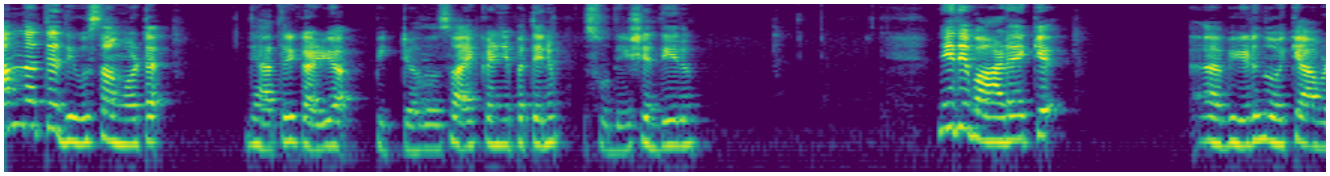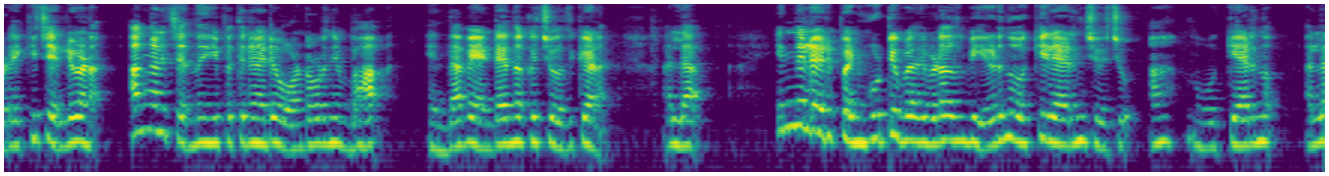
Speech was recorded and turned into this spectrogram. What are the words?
അന്നത്തെ ദിവസം അങ്ങോട്ട് രാത്രി കഴിയുക. പിറ്റേ ദിവസം ആയി കഴിഞ്ഞപ്പോഴത്തേനും സുധീഷ് എന്ത് ചെയ്തു? നിധി വാടകയ്ക്ക് വീട് നോക്കി അവിടേക്ക് ചെല്ലുവാണ്. അങ്ങനെ ചെന്ന് കഴിഞ്ഞപ്പത്തേനും അവർ ഓണ്ട പറഞ്ഞു ബാ എന്താ വേണ്ടതെന്നൊക്കെ ചോദിക്കുകയാണ് അല്ല ഇന്നലെ ഒരു പെൺകുട്ടി ഇവിടെ ഒന്ന് വീട് നോക്കിയില്ലായിരുന്നു ചോദിച്ചു. ആ നോക്കിയായിരുന്നു. അല്ല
